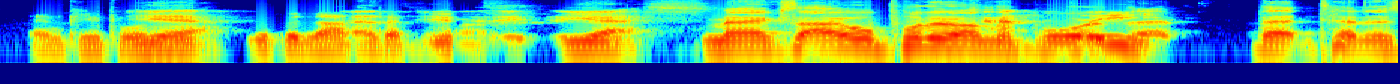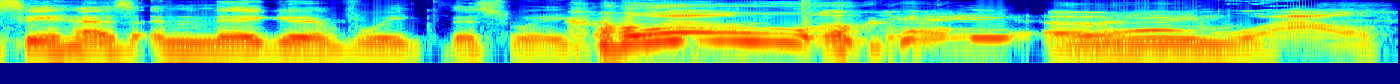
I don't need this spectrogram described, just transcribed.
and people would Yeah. be stupid not to pick them up. yes. Max, I will put it on the board that, that Tennessee has a negative week this week. Oh, okay. All right. Mm, Wow,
